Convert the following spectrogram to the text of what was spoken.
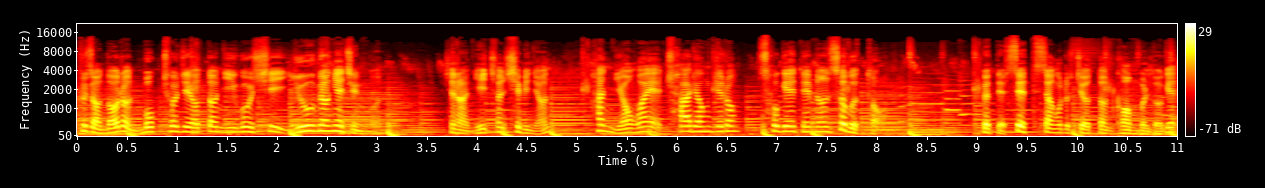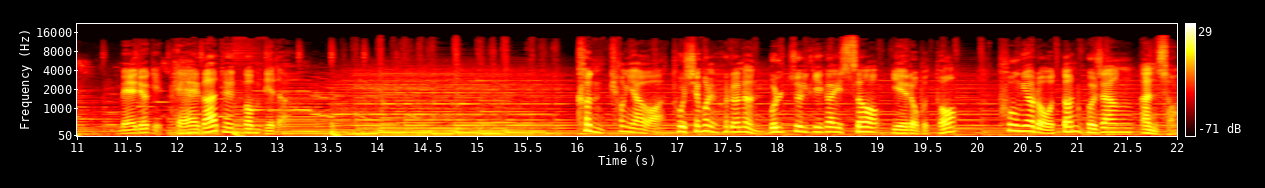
그저 너른 목초지였던 이곳이 유명해진 곳. 지난 2012년 한 영화의 촬영지로 소개되면서부터 그때 세트장으로 지었던 건물 덕에 매력이 배가 된 겁니다. 큰 평야와 도심을 흐르는 물줄기가 있어 예로부터 풍요로웠던 고장 안성.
